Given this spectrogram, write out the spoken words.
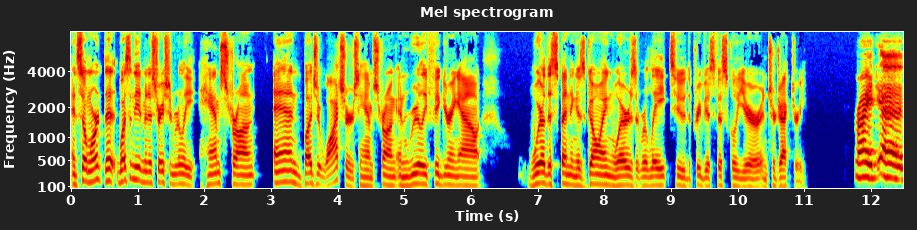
and so weren't that wasn't the administration really hamstrung and budget watchers hamstrung and really figuring out where the spending is going, where does it relate to the previous fiscal year and trajectory? Right. Uh,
